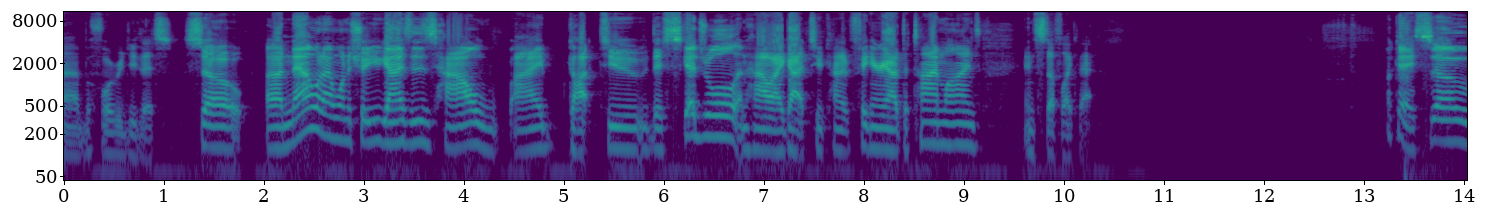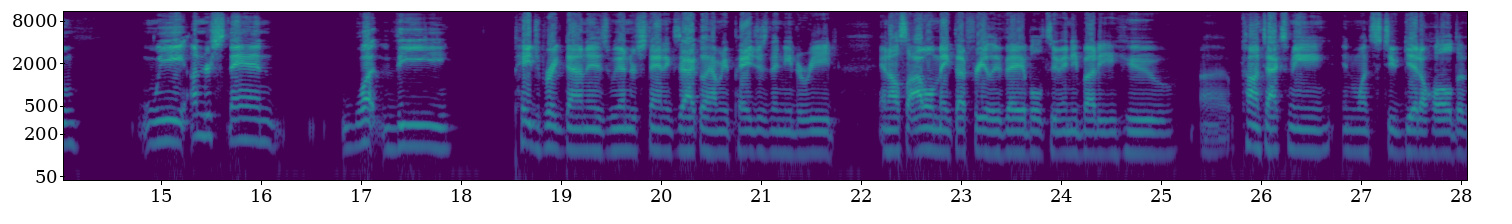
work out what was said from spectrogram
uh, before we do this. So uh, now what I want to show you guys is how I got to this schedule and how I got to kind of figuring out the timelines and stuff like that. Okay, so we understand what the page breakdown is. We understand exactly how many pages they need to read. And also, I will make that freely available to anybody who uh, contacts me and wants to get a hold of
